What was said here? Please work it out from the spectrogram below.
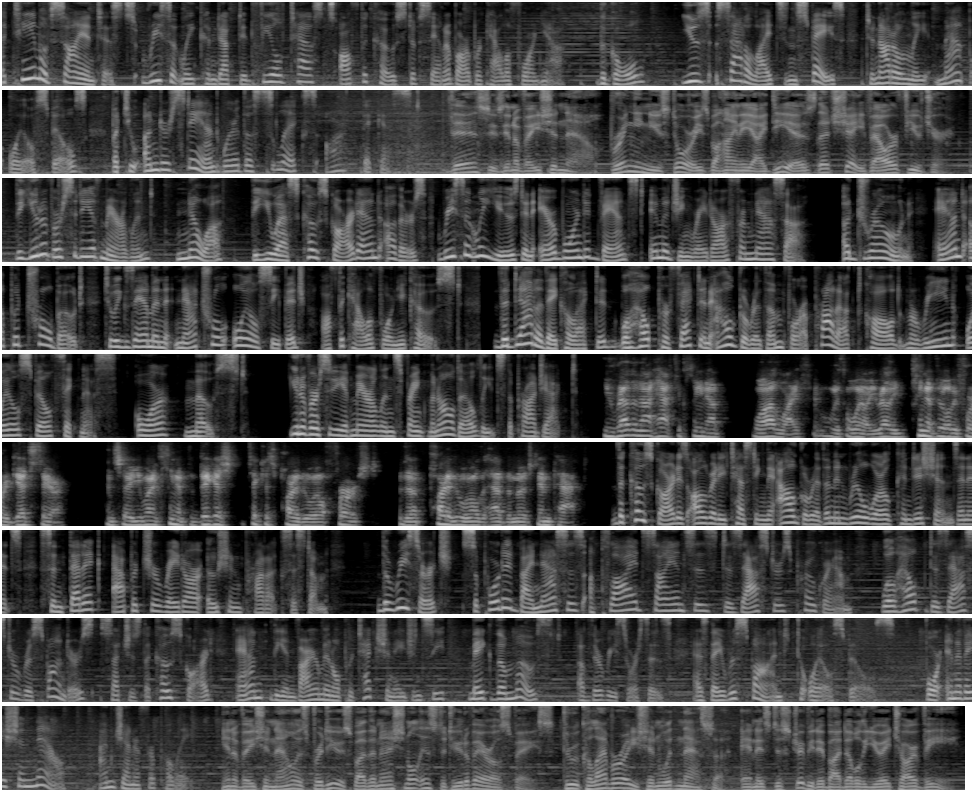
A team of scientists recently conducted field tests off the coast of Santa Barbara, California. The goal? Use satellites in space to not only map oil spills, but to understand where the slicks are thickest. This is Innovation Now, bringing you stories behind the ideas that shape our future. The University of Maryland, NOAA, the U.S. Coast Guard, and others recently used an airborne advanced imaging radar from NASA, a drone, and a patrol boat to examine natural oil seepage off the California coast. The data they collected will help perfect an algorithm for a product called marine oil spill thickness, or MOST. University of Maryland's Frank Monaldo leads the project. You'd rather not have to clean up wildlife with oil. You rather clean up the oil before it gets there. And so you want to clean up the biggest, thickest part of the oil first, the part of the oil that have the most impact. The Coast Guard is already testing the algorithm in real world conditions in its synthetic aperture radar ocean product system. The research, supported by NASA's Applied Sciences Disasters Program, will help disaster responders, such as the Coast Guard and the Environmental Protection Agency, make the most of their resources as they respond to oil spills. For Innovation Now, I'm Jennifer Pulley. Innovation Now is produced by the National Institute of Aerospace through collaboration with NASA and is distributed by WHRV.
